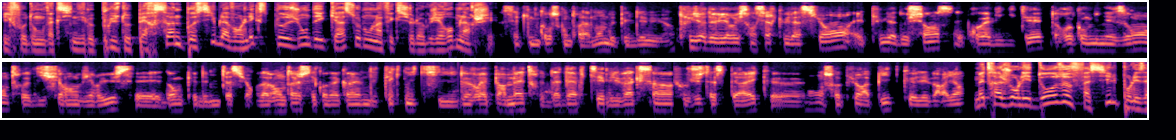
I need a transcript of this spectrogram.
Il faut donc vacciner le plus de personnes possible avant l'explosion des cas, selon l'infectiologue Jérôme Larcher. C'est une course contre la montre depuis le début. Hein. Plus il y a de virus en circulation, et plus il y a de chances, des probabilités de recombinaison entre différents virus et donc de mutations. L'avantage, c'est qu'on a quand même des techniques qui devraient permettre d'adapter les vaccins. Il faut juste espérer qu'on soit plus rapide que les variants. Mettre à jour les doses, facile pour les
